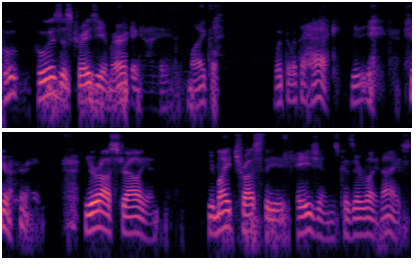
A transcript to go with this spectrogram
who who is this crazy American guy, Michael? What the what the heck? You, you're you're Australian. You might trust the Asians because they're really nice,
